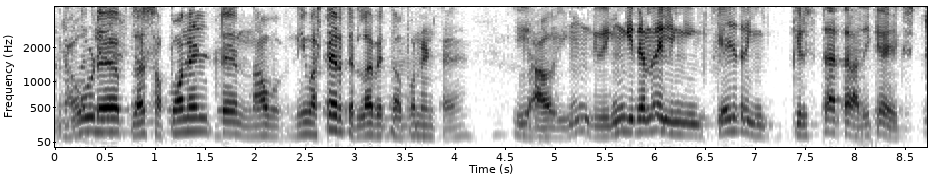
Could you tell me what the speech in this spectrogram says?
ಕ್ರೌಡ್ ಪ್ಲಸ್ ಅಪೋನೆಂಟ್ ನಾವು ನೀವು ಅಷ್ಟೇ ಇರ್ತಿರಲ್ಲ ವಿತ್ ಅಪೋನೆಂಟ್ ಈ ಅವ್ರು ಹಿಂಗೆ ರಿಂಗ್ ಇದೆ ಅಂದ್ರೆ ಇಲ್ಲಿ ಹಿಂಗೆ ಕೇಜ್ ಹತ್ರ ಹಿಂಗೆ ಕಿರಿಸ್ತಾ ಇರ್ತಾರೆ ಅದಕ್ಕೆ ಎಕ್ಸ್ಟ್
